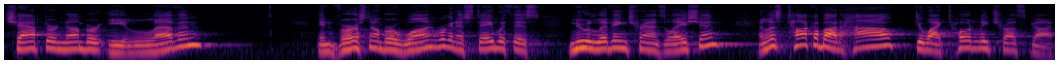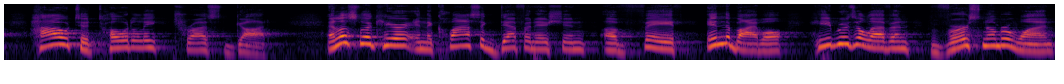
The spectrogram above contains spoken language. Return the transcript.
chapter number 11. In verse number 1, we're going to stay with this New Living Translation. And let's talk about how do I totally trust God? How to totally trust God. And let's look here in the classic definition of faith in the Bible, Hebrews 11, verse number 1.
